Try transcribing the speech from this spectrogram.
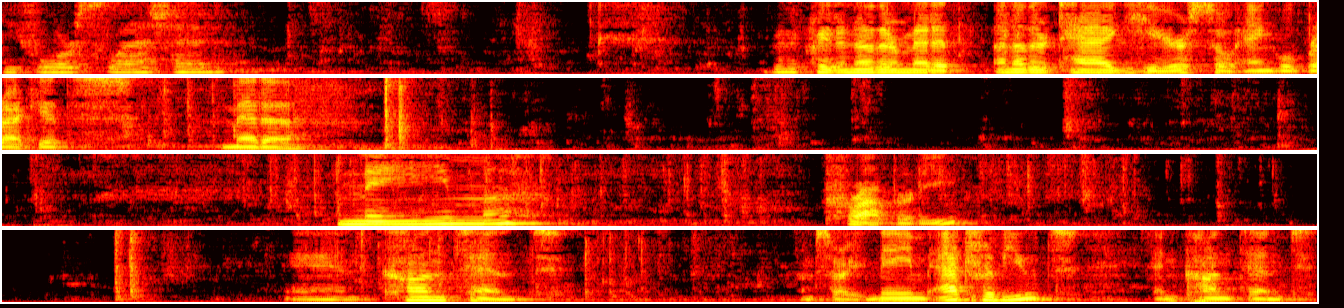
before slash head. I'm going to create another meta, another tag here, so angle brackets, meta. Name property and content. I'm sorry, name attribute and content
